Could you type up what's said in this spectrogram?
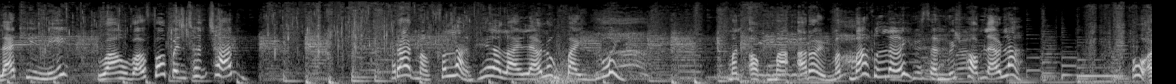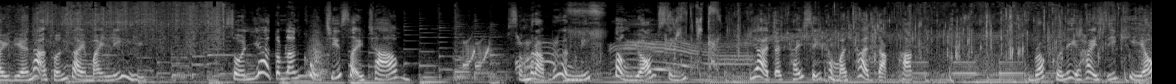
และทีนี้วางวัฟเฟิลเป็นชั้นๆ ราดหมักฝรั่งที่ละลายแล้วลงไปด้วย มันออกมาอร่อยมากๆเลยแซนด์วิชพร้อมแล้วล่ะ โอ้ไอเดียน่าสนใจไมลี่ส่วนย่ากำลังขูดชีสใส่ชามสำหรับเรื่องนี้ต้องย้อมสี ย่าจะใช้สีธรรมชาติจากผัก บรอกโคลีให้สีเขียว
